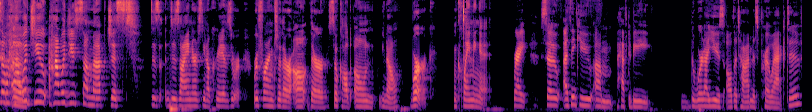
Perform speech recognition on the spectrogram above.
So how Um, would you how would you sum up just des- designers, you know, creatives who are referring to their own their so-called own, you know, work and claiming it? right. So I think you um, have to be. The word I use all the time is proactive.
